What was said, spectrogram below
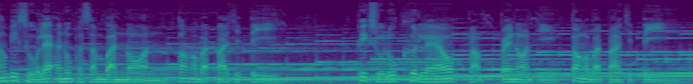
ทั้งภิกษุและอนุปสัมบันนอนต้องอบัติปาจิตตี ภิกษุลุกขึ้นแล้วกลับไปนอนอีกต้องอบัติปาจิตตี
